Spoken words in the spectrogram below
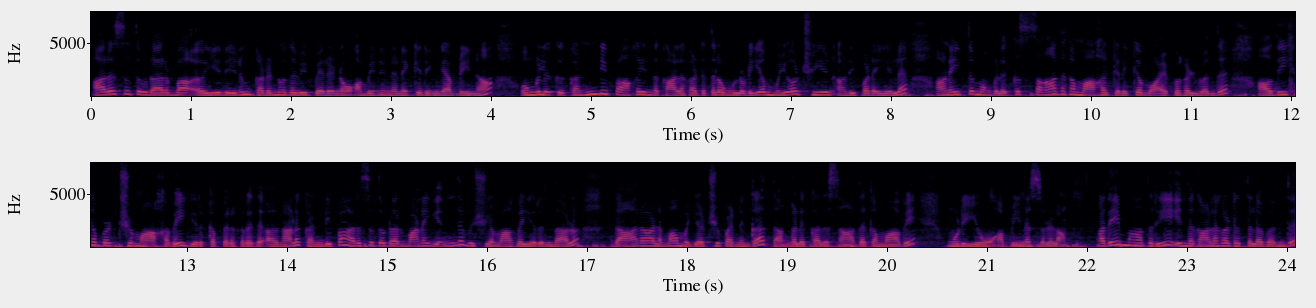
அரசு தொடர்பாக ஏதேனும் கடனுதவி பெறணும் அப்படின்னு நினைக்கிறீங்க அப்படின்னா உங்களுக்கு கண்டிப்பாக இந்த காலகட்டத்தில் உங்களுடைய முயற்சியின் அடிப்படையில் அனைத்தும் உங்களுக்கு சாதகமாக கிடைக்க வாய்ப்புகள் வந்து அதிகபட்சமாகவே இருக்கப்பெறுகிறது அதனால் கண்டிப்பாக அரசு தொடர்பான எந்த விஷயமாக இருந்தாலும் தாராளமாக முயற்சி பண்ணுங்கள் தங்களுக்கு அது சாதகமாகவே முடியும் அப்படின்னு சொல்லலாம். அதே மாதிரி இந்த காலகட்டத்தில் வந்து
